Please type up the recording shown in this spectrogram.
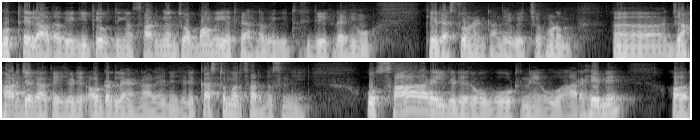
ਗੁੱਠੇ ਲਾ ਦੇਵੇਗੀ ਤੇ ਉਸ ਦੀਆਂ ਸਾਰੀਆਂ ਜੌਬਾਂ ਵੀ ਹਥਿਆ ਲਵੇਗੀ ਤੁਸੀਂ ਦੇਖ ਰਹੇ ਹੋ ਕਿ ਰੈਸਟੋਰੈਂਟਾਂ ਦੇ ਵਿੱਚ ਹੁਣ ਜਾਂ ਹਰ ਜਗ੍ਹਾ ਤੇ ਜਿਹੜੇ ਆਰਡਰ ਲੈਣ ਵਾਲੇ ਨੇ ਜਿਹੜੇ ਕਸਟਮਰ ਸਰਵਿਸ ਨੇ ਉਹ ਸਾਰੇ ਜਿਹੜੇ ਰੋਬੋਟ ਨੇ ਉਹ ਆ ਰਹੇ ਨੇ। ਔਰ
